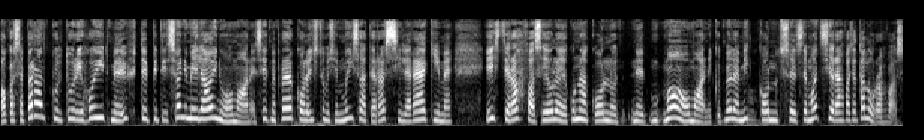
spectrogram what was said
aga see pärandkultuuri hoidmine ühtepidi, see on ju meile ainuomane, see, et me praegu ole, istume siin mõisaterrassil ja räägime, Eesti rahvas ei ole ju kunagi olnud need maaomanikud, me oleme ikka olnud see, see matsirahvas ja talurahvas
